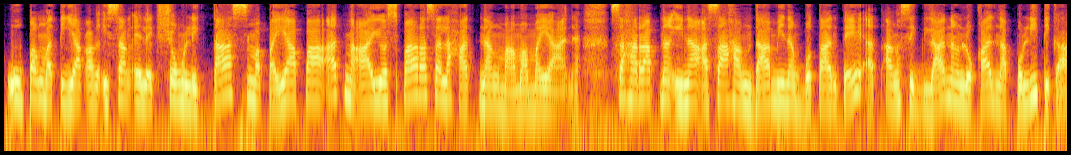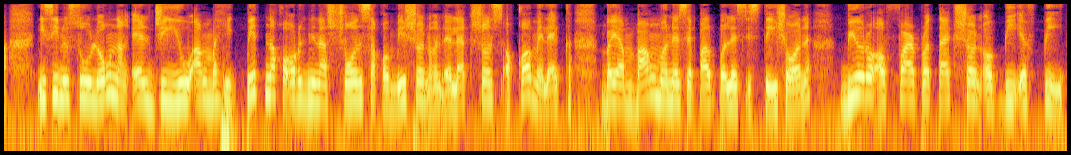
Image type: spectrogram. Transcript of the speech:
upang matiyak ang isang eleksyong ligtas, mapayapa at maayos para sa lahat ng mamamayan. Sa harap ng inaasahang dami ng botante at ang sigla ng lokal na politika, isinusulong ng LGU ang mahigpit na koordinasyon sa Commission on Elections o COMELEC, Bayambang Municipal Police Station, Bureau of Fire Protection of BFP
